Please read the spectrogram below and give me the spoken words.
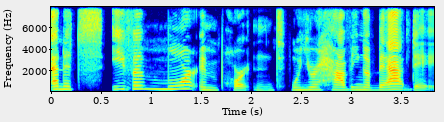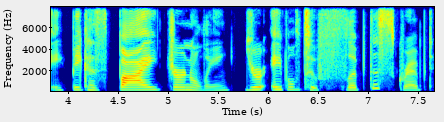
And it's even more important when you're having a bad day because by journaling, you're able to flip the script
